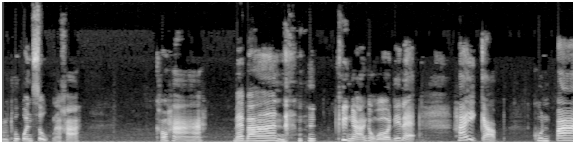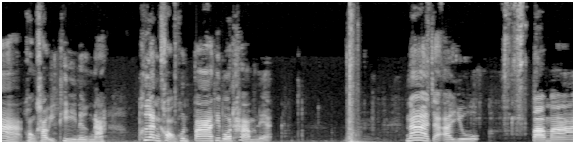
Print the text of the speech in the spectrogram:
ำทุกวันศุกร์นะคะ เขาหาแม่บ้าน คืองานของโบนนี่แหละ ให้กับคุณป้าของเขาอีกทีหนึ่งนะ เพื่อนของคุณป้าที่โบททำเนี่ย น่าจะอายุประมาณ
